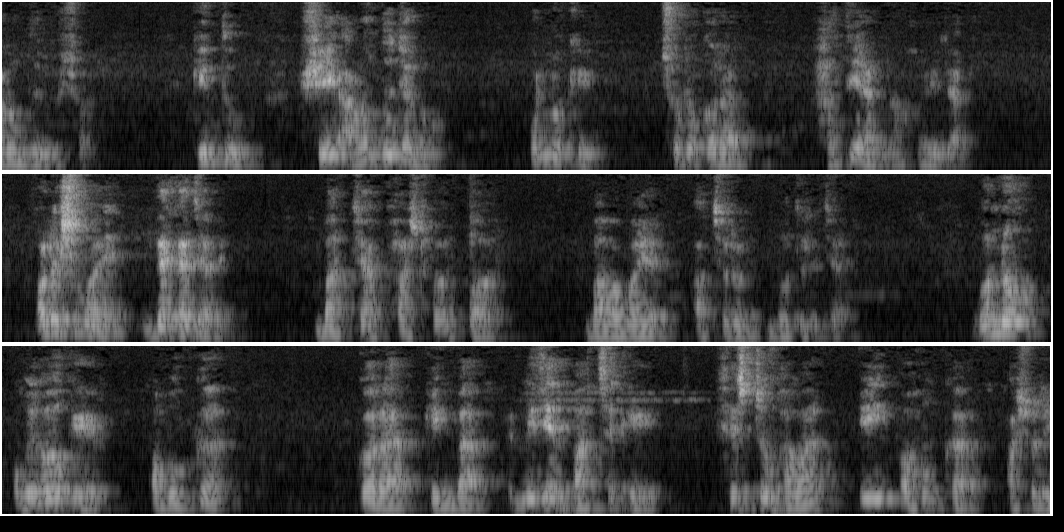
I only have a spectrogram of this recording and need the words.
আনন্দের বিষয়, কিন্তু সেই আনন্দ যেন অন্যকে ছোট করার হাতিয়ার না হয়ে যায়। অনেক সময় দেখা যায়, বাচ্চা ফার্স্ট হওয়ার পর বাবা মায়ের আচরণ বদলে যায়। অন্য অভিভাবকের অবজ্ঞা করা কিংবা নিজের বাচ্চাকে শ্রেষ্ঠ ভাবার এই অহংকার আসলে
